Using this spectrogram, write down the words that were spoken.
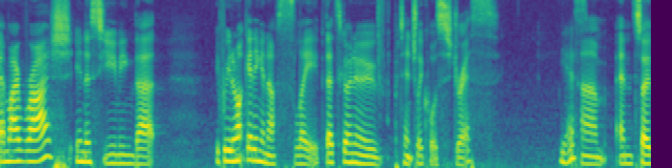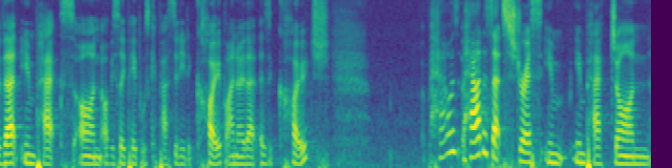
am I right in assuming that if we're not getting enough sleep, that's going to potentially cause stress? Yes. Um, and so that impacts on obviously people's capacity to cope. I know that as a coach. How, is, how does that stress Im- impact on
